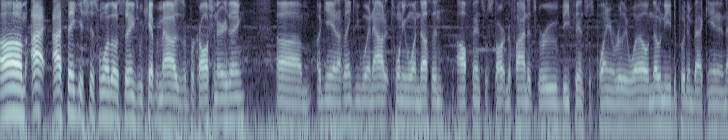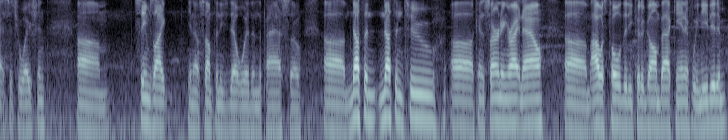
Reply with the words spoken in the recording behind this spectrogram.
Um, I, I think it's just one of those things. We kept him out as a precautionary thing. Um, again, I think he went out at 21 nothing. Offense was starting to find its groove. Defense was playing really well. No need to put him back in in that situation. Um, seems like you know something he's dealt with in the past. So um, nothing, nothing too uh, concerning right now. Um, I was told that he could have gone back in if we needed him,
